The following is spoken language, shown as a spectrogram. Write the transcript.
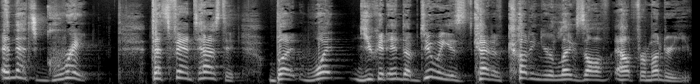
and that's great. That's fantastic. But what you could end up doing is kind of cutting your legs off out from under you.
